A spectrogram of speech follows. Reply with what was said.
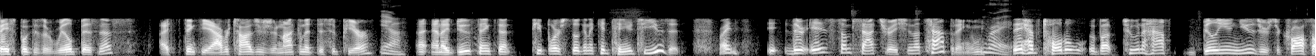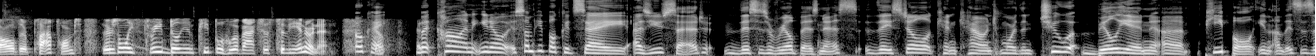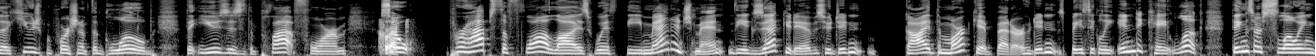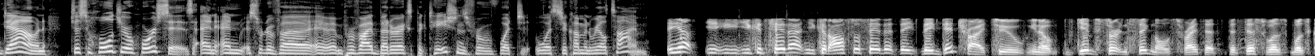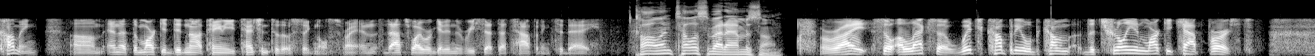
Facebook is a real business. I think the advertisers are not going to disappear. Yeah. And I do think that people are still going to continue to use it, right? It, there is some saturation that's happening. Right. They have total about two and a half billion users across all of their platforms. There's only three billion people who have access to the internet. Okay. But Colin, you know, some people could say, as you said, this is a real business. They still can count more than two billion uh, people. In, uh, this is a huge proportion of the globe that uses the platform. Correct. So perhaps the flaw lies with the management, the executives who didn't guide the market better, who didn't basically indicate, look, things are slowing down. Just hold your horses and and sort of uh, and provide better expectations for what what's to come in real time. Yeah, you, you could say that, and you could also say that they, they did try to you know give certain signals, right? That that this was was coming, um, and that the market did not pay any attention to those signals, right? And that's why we're getting the reset that's happening today. Colin, tell us about Amazon. Right. So Alexa, which company will become the trillion market cap first?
